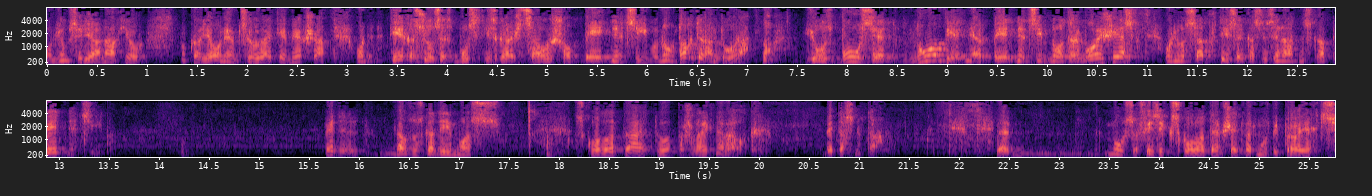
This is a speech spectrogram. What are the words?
Un jums ir jānāk jau nu, kā jauniem cilvēkiem iekšā. Un tie, kas jūs būs izgājuši cauri šo pētniecību, nu, doktorantūrā, nu, Jūs būsiet nopietni ar pētniecību nodarbojušies, un jūs sapratīsiet, kas ir zinātniskā pētniecība. Bet eh, daudzos gadījumos skolotāji to pašlaik nevelk. Bet tas nu tā. Mūsu fizikas skolotājiem šeit var mums bija projekts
